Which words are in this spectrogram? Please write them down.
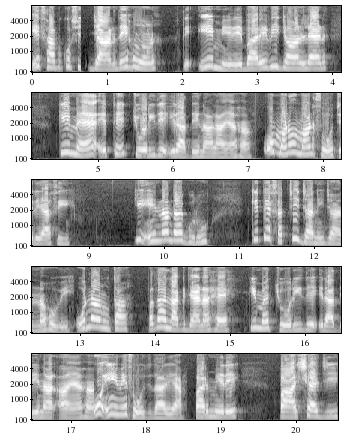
ਇਹ ਸਭ ਕੁਝ ਜਾਣਦੇ ਹੋਣ ਤੇ ਇਹ ਮੇਰੇ ਬਾਰੇ ਵੀ ਜਾਣ ਲੈਣ ਕਿ ਮੈਂ ਇੱਥੇ ਚੋਰੀ ਦੇ ਇਰਾਦੇ ਨਾਲ ਆਇਆ ਹਾਂ। ਉਹ ਮਨੋ ਮਨ ਸੋਚ ਰਿਹਾ ਸੀ ਕਿ ਇਹਨਾਂ ਦਾ ਗੁਰੂ ਕਿਤੇ ਸੱਚੀ ਜਾਣੀ ਜਾਣ ਨਾ ਹੋਵੇ। ਉਹਨਾਂ ਨੂੰ ਤਾਂ ਪਤਾ ਲੱਗ ਜਾਣਾ ਹੈ ਕਿ ਮੈਂ ਚੋਰੀ ਦੇ ਇਰਾਦੇ ਨਾਲ ਆਇਆ ਹਾਂ। ਉਹ ਐਵੇਂ ਸੋਚਦਾ ਰਿਹਾ, ਪਰ ਮੇਰੇ ਪਾਤਸ਼ਾਹ ਜੀ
